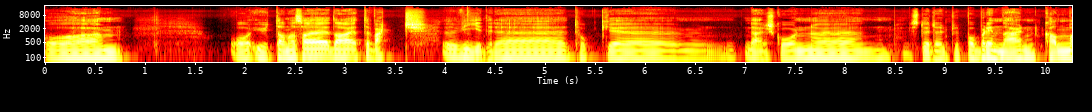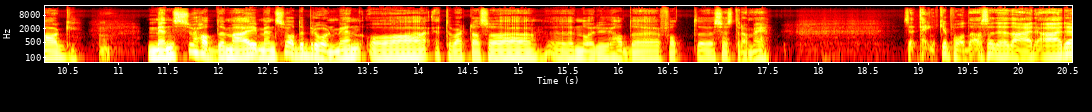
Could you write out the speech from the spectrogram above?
og, og utdanna seg da etter hvert videre. Tok uh, lærerskolen, studerte på Blindern, Mag. Mm. Mens hun hadde meg, mens hun hadde broren min, og etter hvert altså når hun hadde fått søstera mi. Så jeg tenker på det. altså Det der er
